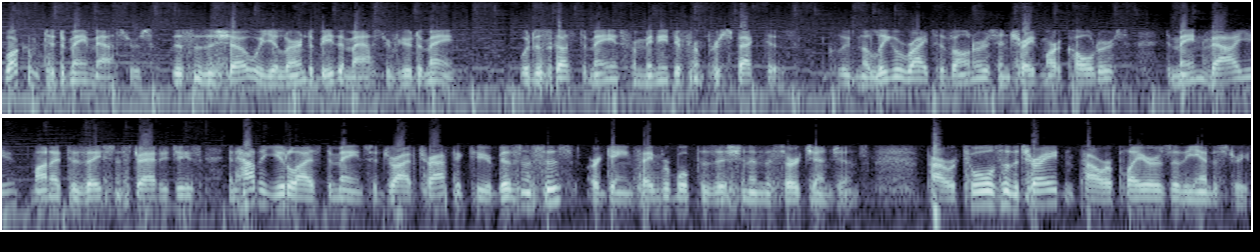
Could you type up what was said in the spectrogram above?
Welcome to Domain Masters. This is a show where you learn to be the master of your domain. We'll discuss domains from many different perspectives, including the legal rights of owners and trademark holders, domain value, monetization strategies, and how to utilize domains to drive traffic to your businesses or gain favorable position in the search engines. Power tools of the trade and power players of the industry.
